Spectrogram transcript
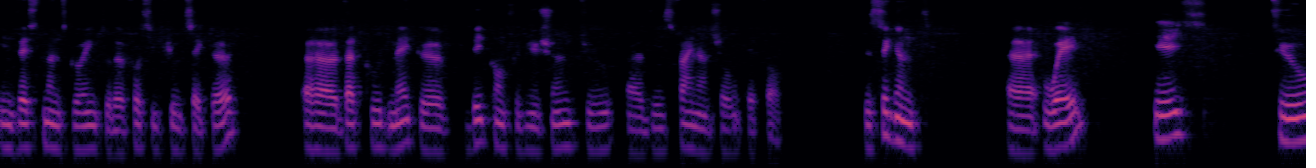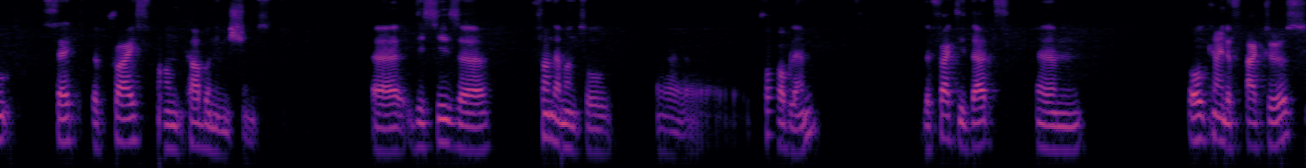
investments going to the fossil fuel sector, uh, that could make a big contribution to uh, this financial effort. The second uh, way is to set a price on carbon emissions. Uh, this is a fundamental uh, problem. The fact is that um, all kind of actors,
